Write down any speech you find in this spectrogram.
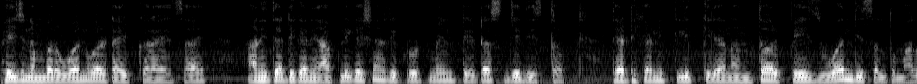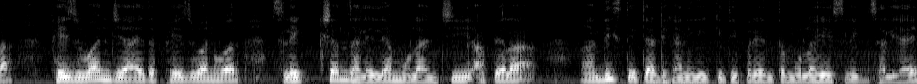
फेज नंबर वनवर टाईप करायचं आहे आणि त्या ठिकाणी ॲप्लिकेशन रिक्रुटमेंट स्टेटस जे दिसतं त्या ठिकाणी क्लिक केल्यानंतर फेज वन दिसेल तुम्हाला. फेज वन जे आहे तर फेज वनवर सिलेक्शन झालेल्या मुलांची आपल्याला दिसते त्या ठिकाणी की कितीपर्यंत मुलं हे सिलेक्ट झाली आहे.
